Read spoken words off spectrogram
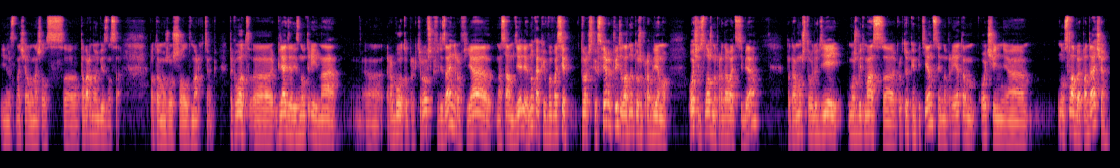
и сначала начал с э, товарного бизнеса, потом уже ушел в маркетинг. Так вот, э, глядя изнутри на э, работу проектировщиков и дизайнеров, я на самом деле, ну, как и во всех творческих сферах, видел одну и ту же проблему. Очень сложно продавать себя, потому что у людей может быть масса крутых компетенций, но при этом очень э, ну, слабая подача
